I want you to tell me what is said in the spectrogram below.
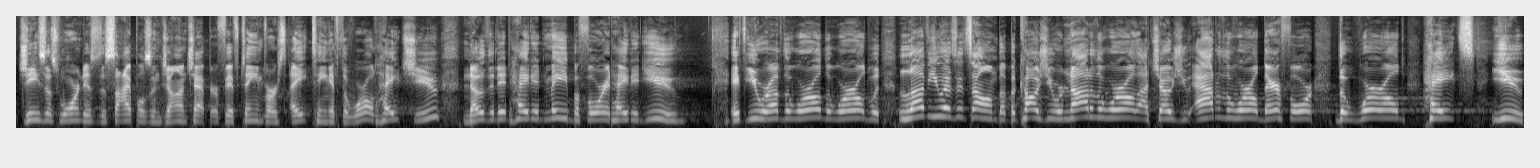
Jesus warned his disciples in John chapter 15, verse 18 If the world hates you, know that it hated me before it hated you. If you were of the world, the world would love you as its own, but because you were not of the world, I chose you out of the world, therefore the world hates you.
